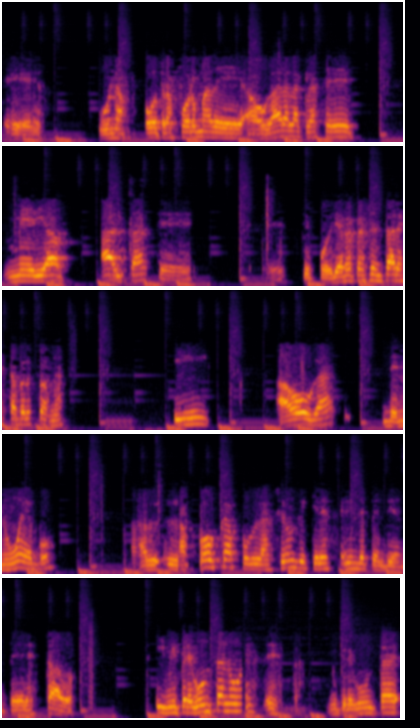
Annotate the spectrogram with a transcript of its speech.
es una otra forma de ahogar a la clase media alta que, que podría representar esta persona y ahoga de nuevo a la poca población que quiere ser independiente del Estado. Y mi pregunta no es esta, mi pregunta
